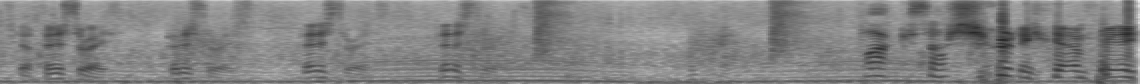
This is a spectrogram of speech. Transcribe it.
Just gotta finish the race. Finish the race. Finish the race. Finish the race. Okay. Fuck! Stop shooting at me.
